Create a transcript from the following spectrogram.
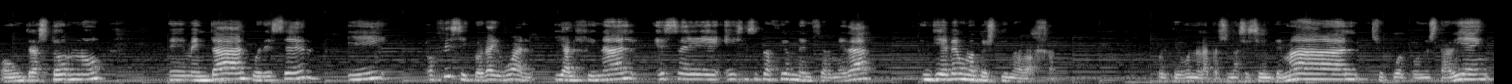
o un trastorno eh, mental, puede ser, y, o físico, da igual. Y al final ese, esa situación de enfermedad lleva a una autoestima baja. Porque bueno, la persona se siente mal, su cuerpo no está bien,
